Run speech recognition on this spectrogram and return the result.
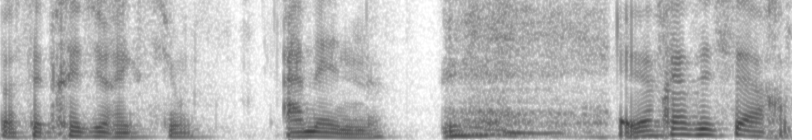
dans cette résurrection. Amen. Eh bien, frères et sœurs,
